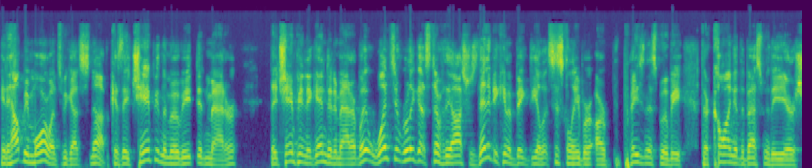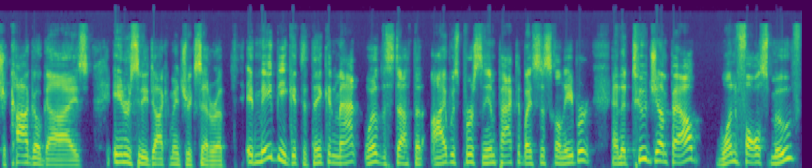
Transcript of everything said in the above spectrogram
It helped me more once we got snubbed because they championed the movie. It didn't matter. They championed again, didn't matter. But once it really got stuff for the Oscars, then it became a big deal. That Siskel and Ebert are praising this movie. They're calling it the best movie of the year. Chicago guys, inner city documentary, etc. It made me get to thinking, Matt, what are the stuff that I was personally impacted by Siskel and Ebert? And the two jump out. One false move,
